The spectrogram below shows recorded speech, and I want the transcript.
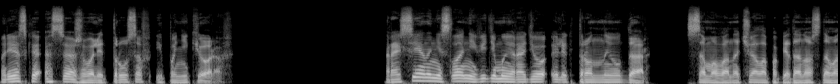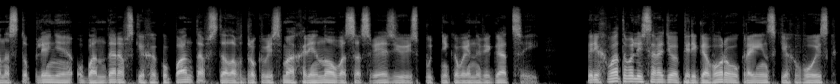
резко осаживали трусов и паникеров. Россия нанесла невидимый радиоэлектронный удар — с самого начала победоносного наступления у бандеровских оккупантов стало вдруг весьма хреново со связью и спутниковой навигацией. Перехватывались радиопереговоры украинских войск,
